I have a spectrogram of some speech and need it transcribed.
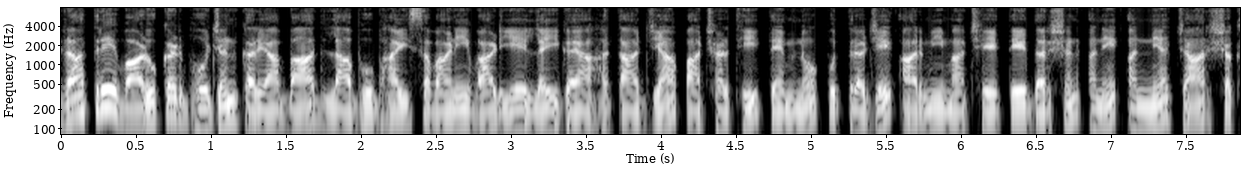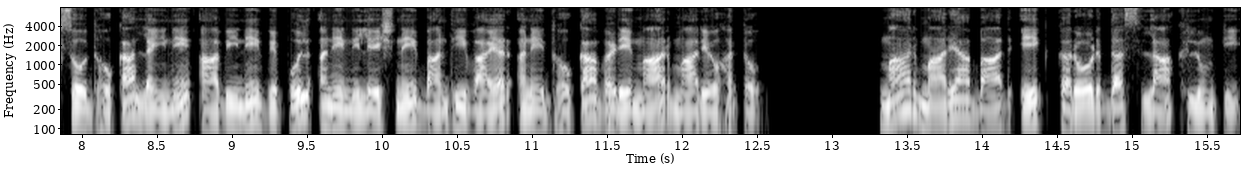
રાત્રે વાળુકડ ભોજન કર્યા બાદ લાભુભાઈ સવાણી વાડીએ લઈ ગયા હતા જ્યાં પાછળથી તેમનો પુત્ર જે આર્મીમાં છે તે દર્શન અને અન્ય ચાર શખ્સો ધોકા લઈને આવીને વિપુલ અને નિલેશને બાંધી વાયર અને ધોકા વડે માર માર્યો હતો. માર માર્યા બાદ એક કરોડ દસ લાખ લૂંટી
